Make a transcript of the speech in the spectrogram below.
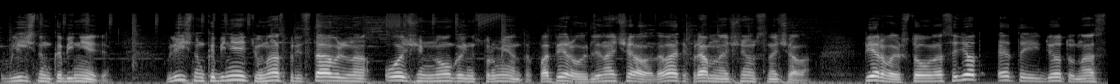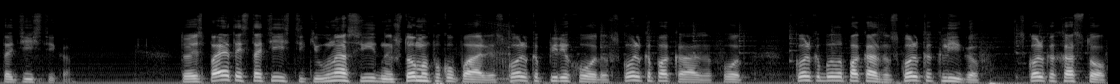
в личном кабинете. В личном кабинете у нас представлено очень много инструментов. Во-первых, для начала, давайте прямо начнем сначала. Первое, что у нас идет, это идет у нас статистика. То есть по этой статистике у нас видно, что мы покупали, сколько переходов, сколько показов, вот, сколько было показов, сколько кликов, сколько хостов.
